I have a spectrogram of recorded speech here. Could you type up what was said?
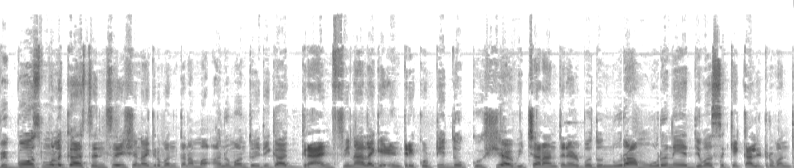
ಬಿಗ್ ಬಾಸ್ ಮೂಲಕ ಸೆನ್ಸೇಷನ್ ಆಗಿರುವಂತ ನಮ್ಮ ಹನುಮಂತು ಇದೀಗ ಗ್ರ್ಯಾಂಡ್ ಫಿನಾಲೆಗೆ ಎಂಟ್ರಿ ಕೊಟ್ಟಿದ್ದು ಖುಷಿಯ ವಿಚಾರ ಅಂತ ಹೇಳ್ಬೋದು. ನೂರ ಮೂರನೇ ದಿವಸಕ್ಕೆ ಕಾಲಿಟ್ಟಿರುವಂಥ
